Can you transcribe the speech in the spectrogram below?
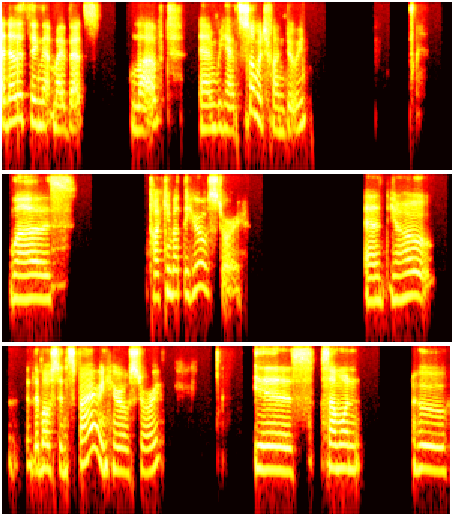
Another thing that my vets loved and we had so much fun doing was talking about the hero story. And, you know, the most inspiring hero story is someone who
